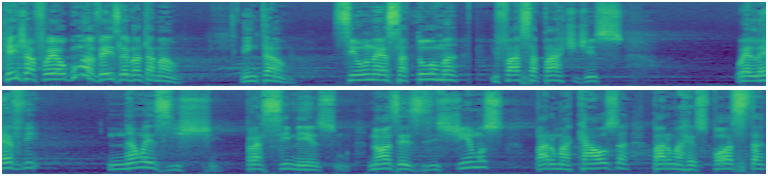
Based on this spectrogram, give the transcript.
Quem já foi alguma vez? Levanta a mão. Então, se una a essa turma e faça parte disso. O eleve não existe para si mesmo. Nós existimos para uma causa, para uma resposta,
